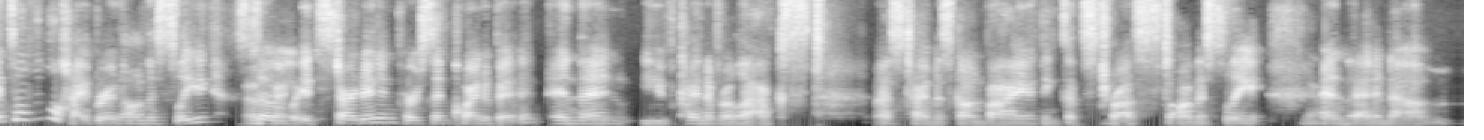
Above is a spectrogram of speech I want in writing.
It's a little hybrid, honestly. So okay. it started in person quite a bit, and then you've kind of relaxed as time has gone by. I think that's trust, honestly. Yeah. And then um,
